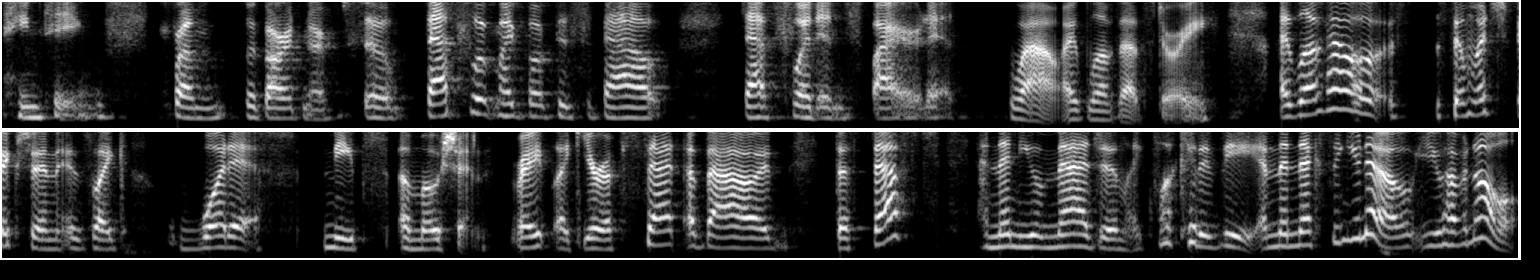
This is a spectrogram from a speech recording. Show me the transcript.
paintings from the Gardner. So that's what my book is about. That's what inspired it. Wow, I love that story. I love how so much fiction is like what if meets emotion, right? Like you're upset about the theft and then you imagine like what could it be? And the next thing you know, you have a novel.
